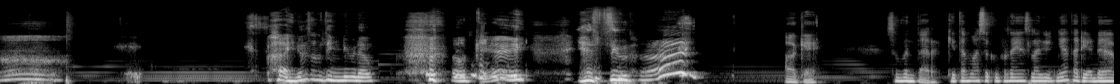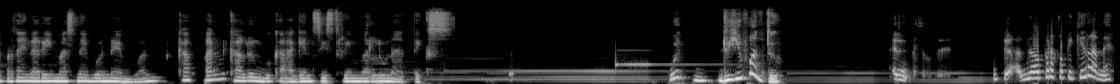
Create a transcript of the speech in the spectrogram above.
I know something new now. Oke. Ya Tuhan. Oke. Sebentar, kita masuk ke pertanyaan selanjutnya. Tadi ada pertanyaan dari Mas Nebon Nebon. Kapan kalian buka agensi streamer Lunatics? What do you want to? nggak nggak pernah kepikiran ya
